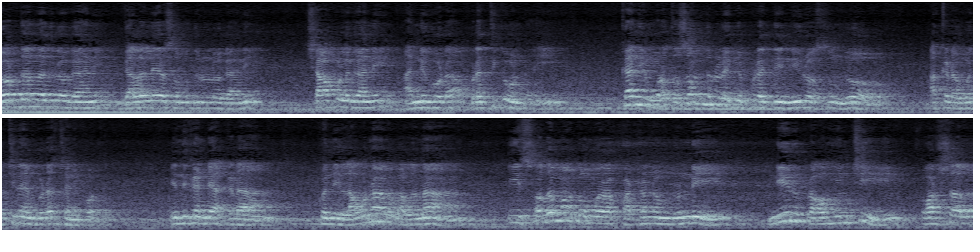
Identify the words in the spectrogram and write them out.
యోర్ధన్ నదిలో కానీ గలలే సముద్రంలో కానీ చేపలు కానీ అన్నీ కూడా బ్రతికి ఉంటాయి. కానీ మృత సముద్రంలోకి ఎప్పుడైతే నీరు వస్తుందో అక్కడ వచ్చినవి కూడా చనిపోతాయి. ఎందుకంటే అక్కడ కొన్ని లవణాల వలన ఈ సొదమ గుమ్మర పట్టణం నుండి నీరు ప్రవహించి వర్షాలు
